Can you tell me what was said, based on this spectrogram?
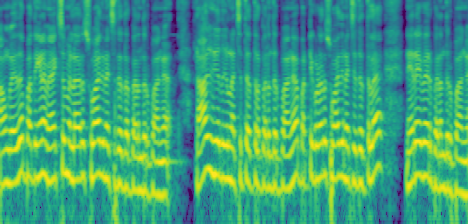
அவங்க இதை பார்த்தீங்கன்னா மேக்ஸிமம் எல்லாரும் சுவாதி நட்சத்திரத்தில் பிறந்திருப்பாங்க. ராகு கேதுகள் நட்சத்திரத்தில் பிறந்திருப்பாங்க. பர்டிகுலராக சுவாதி நட்சத்திரத்தில் நிறைய பேர் பிறந்திருப்பாங்க.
